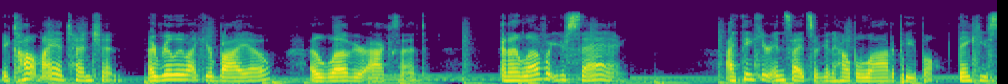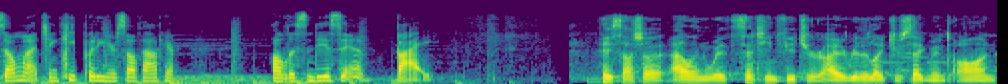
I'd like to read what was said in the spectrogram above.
It caught my attention. I really like your bio. I love your accent. And I love what you're saying. I think your insights are going to help a lot of people. Thank you so much and keep putting yourself out here. I'll listen to you soon. Bye. Hey Sasha, Alan with Sentient Future. I really liked your segment on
